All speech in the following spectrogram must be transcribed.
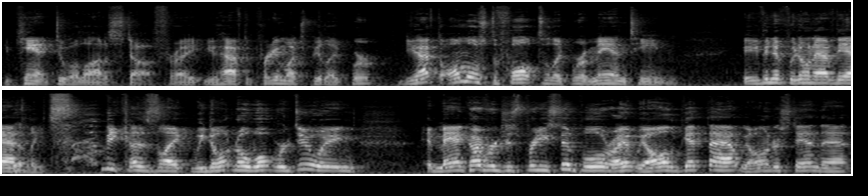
you can't do a lot of stuff, right? You have to pretty much be like we're. You have to almost default to like we're a man team even if we don't have the athletes, yeah. because like we don't know what we're doing. Man coverage is pretty simple, right? We all get that. We all understand that.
